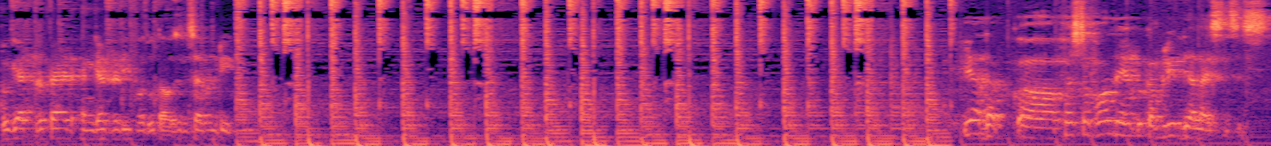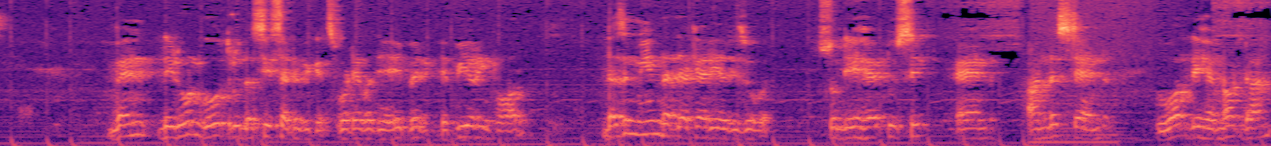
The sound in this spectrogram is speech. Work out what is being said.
to get prepared and get ready for 2017. Yeah, the, uh, first of all, they have to complete their licenses. When they don't go through the C certificates, whatever they are appearing for, doesn't mean that their career is over. So they have to sit and understand what they have not done,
